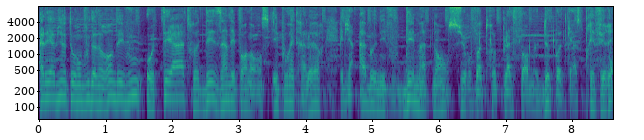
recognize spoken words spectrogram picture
Allez, à bientôt, on vous donne rendez-vous au Théâtre des Indépendances. Et pour être à l'heure, eh bien, abonnez-vous dès maintenant sur votre plateforme de podcast préférée.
